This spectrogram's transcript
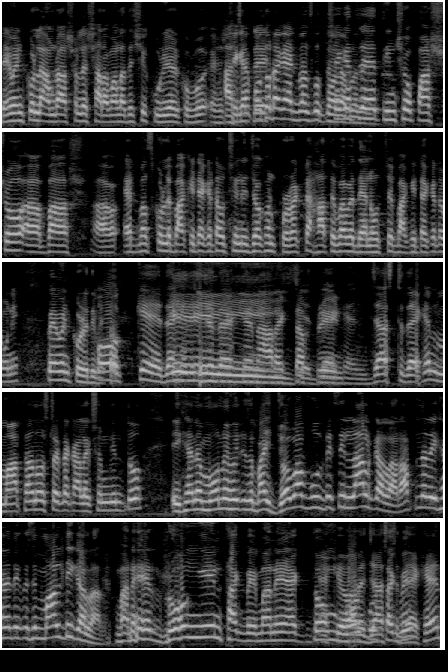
পেমেন্ট করলে আমরা আসলে সারা বাংলাদেশে কুরিয়ার করব। আচ্ছা সেক্ষেত্রে কত টাকা অ্যাডভান্স করতে হবে সেক্ষেত্রে তিনশো পাঁচশো বা অ্যাডভান্স করলে বাকি টাকাটা হচ্ছে উনি যখন প্রোডাক্টটা হাতে পাবে দেন হচ্ছে বাকি টাকাটা উনি পেমেন্ট করে দিবে। ওকে দেখেন আরেকটা। দেখেন জাস্ট দেখেন মাথা নষ্ট একটা কালেকশন কিন্তু এখানে মনে হইতেছে ভাই জবা ফুল দেখছি লাল কালার আপনার এখানে দেখতেছি মাল্টি কালার মানে রঙিন থাকবে মানে একদম জাস্ট থাকবে। দেখেন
